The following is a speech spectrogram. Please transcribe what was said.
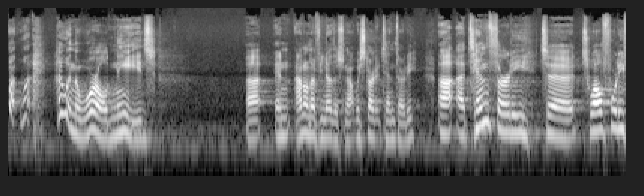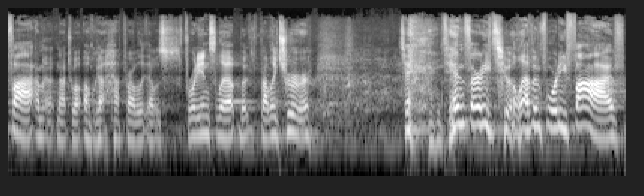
What, what, who in the world needs, uh, and I don't know if you know this or not, we start at 1030. Uh, at 10.30 to 12.45, I'm not 12, oh God, probably, that was Freudian slip, but probably truer. 10.30 to 11.45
